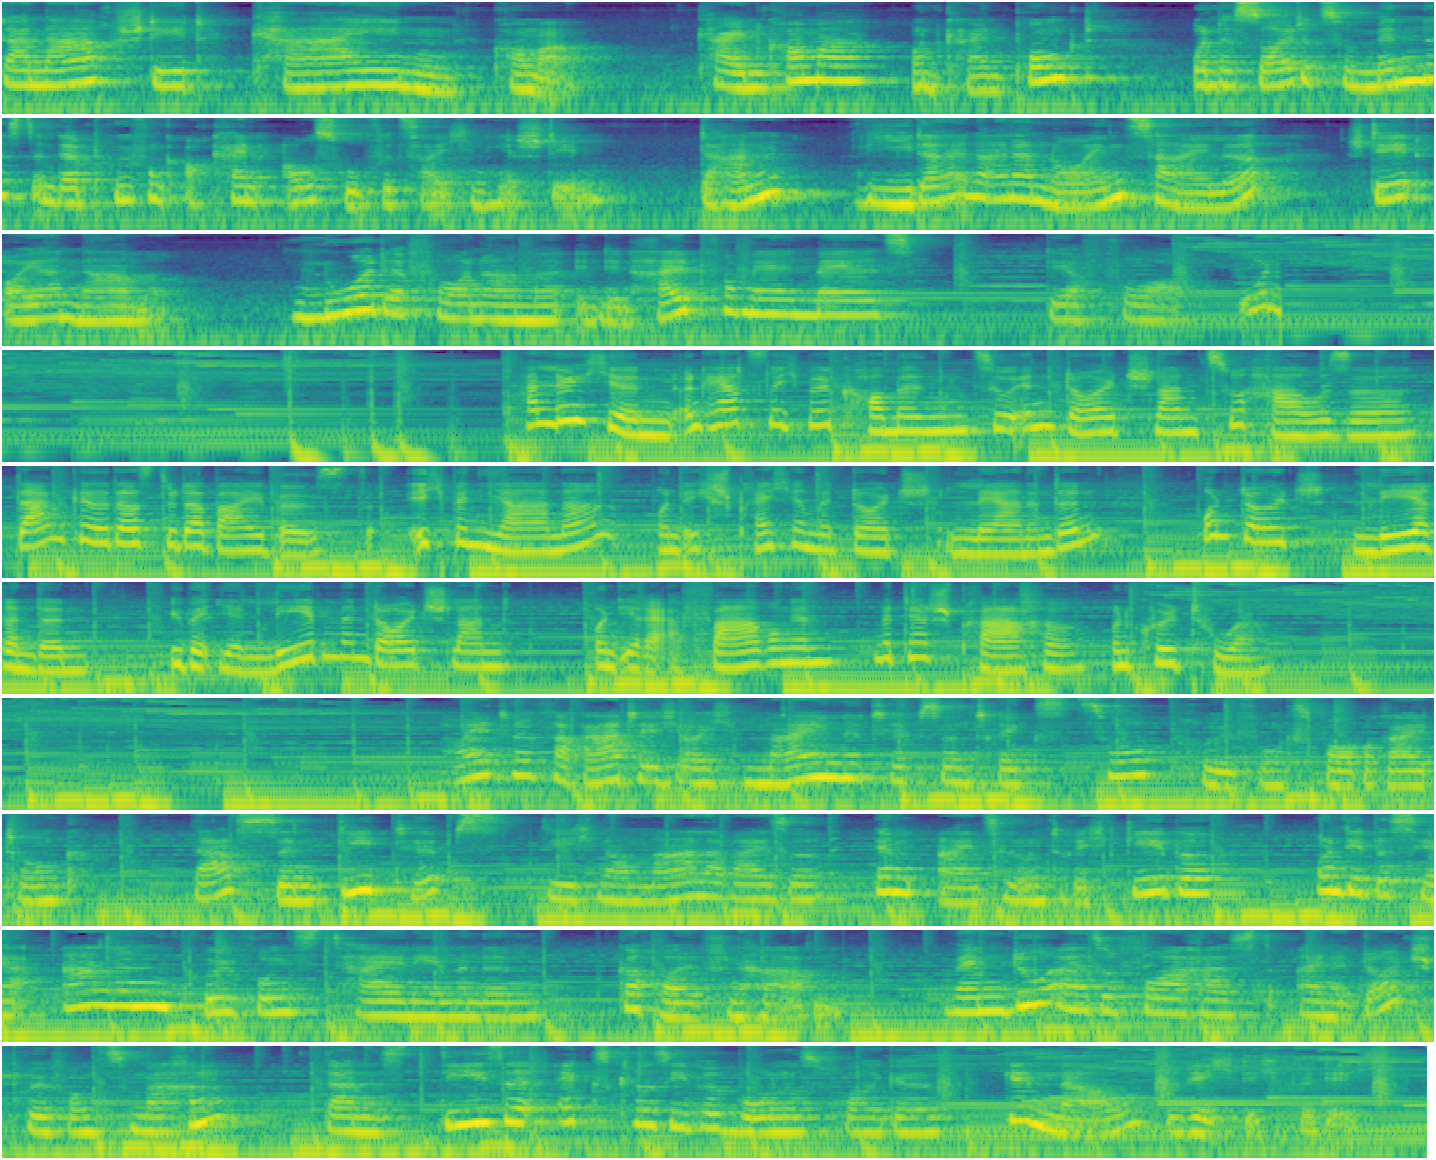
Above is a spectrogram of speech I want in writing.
danach steht kein Komma. Kein Komma und kein Punkt und es sollte zumindest in der Prüfung auch kein Ausrufezeichen hier stehen. Dann wieder in einer neuen Zeile steht euer Name. Nur der Vorname in den halbformellen Mails, der Vor- und Hallöchen und herzlich willkommen zu In Deutschland zu Hause. Danke, dass du dabei bist. Ich bin Jana und ich spreche mit Deutschlernenden und Deutschlehrenden über ihr Leben in Deutschland und ihre Erfahrungen mit der Sprache und Kultur. Heute verrate ich euch meine Tipps und Tricks zur Prüfungsvorbereitung. Das sind die Tipps, die ich normalerweise im Einzelunterricht gebe und die bisher allen Prüfungsteilnehmenden geholfen haben. Wenn du also vorhast, eine Deutschprüfung zu machen, dann ist diese exklusive Bonusfolge genau richtig für dich.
